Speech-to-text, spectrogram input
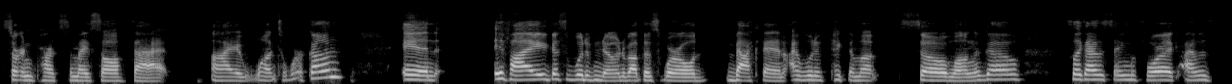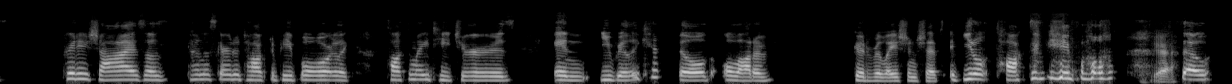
certain parts of myself that I want to work on, and if I just would have known about this world back then, I would have picked them up so long ago. So like I was saying before, like I was pretty shy, so I was kind of scared to talk to people or like talk to my teachers. And you really can't build a lot of good relationships if you don't talk to people. Yeah. so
